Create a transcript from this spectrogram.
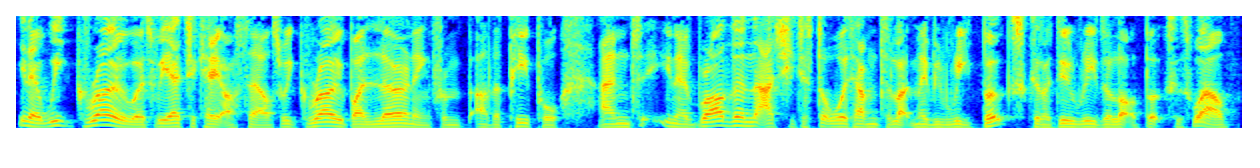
you know, we grow as we educate ourselves. We grow by learning from other people. And, you know, rather than actually just always having to like maybe read books, because I do read a lot of books as well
